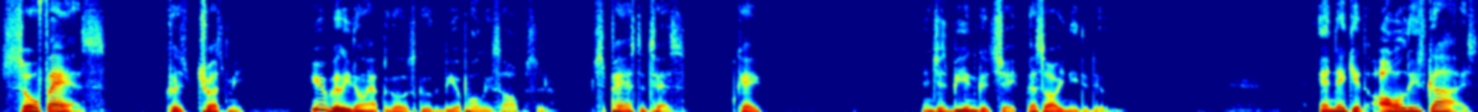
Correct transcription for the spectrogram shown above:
so fast. Because trust me, you really don't have to go to school to be a police officer. Just pass the test, okay? And just be in good shape. That's all you need to do. And they get all these guys.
